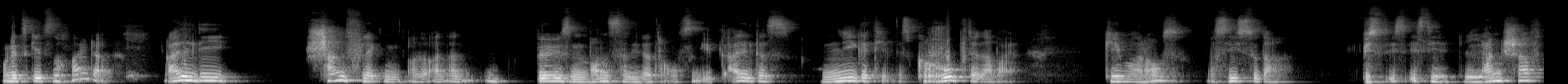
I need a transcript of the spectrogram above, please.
und jetzt geht es noch weiter. All die Schandflecken also an, an bösen Monstern, die da draußen gibt, all das Negative, das Korrupte dabei. Geh mal raus. Was siehst du da? Ist, ist, ist die Landschaft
